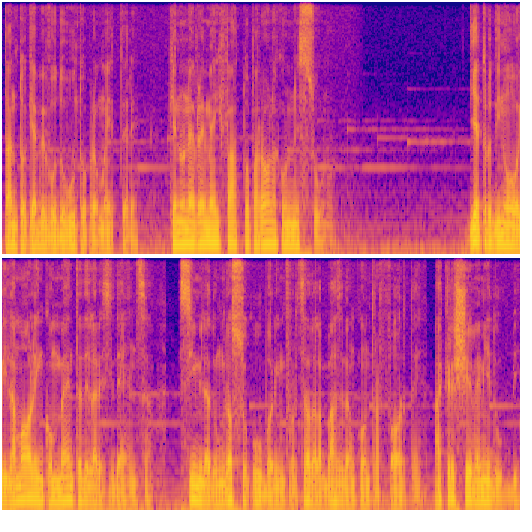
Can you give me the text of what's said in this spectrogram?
tanto che avevo dovuto promettere che non avrei mai fatto parola con nessuno. Dietro di noi la mole incombente della residenza simile ad un grosso cubo rinforzato alla base da un contrafforte, accresceva i miei dubbi.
